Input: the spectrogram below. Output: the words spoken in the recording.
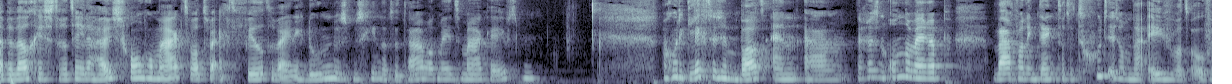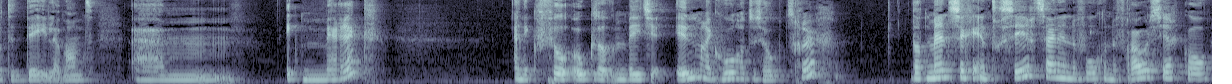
We hebben wel gisteren het hele huis schoongemaakt, wat we echt veel te weinig doen. Dus misschien dat het daar wat mee te maken heeft. Maar goed, ik lig dus in bad en uh, er is een onderwerp waarvan ik denk dat het goed is om daar even wat over te delen. Want um, ik merk, en ik vul ook dat een beetje in, maar ik hoor het dus ook terug, dat mensen geïnteresseerd zijn in de volgende vrouwencirkel,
